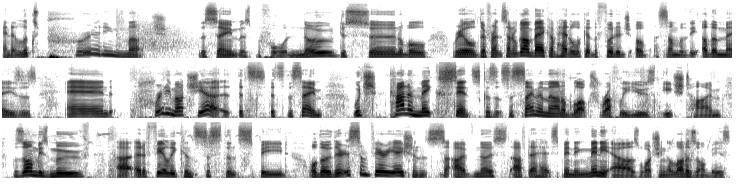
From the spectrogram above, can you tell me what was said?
and it looks pretty much the same as before. No discernible real difference. And I've gone back, I've had a look at the footage of some of the other mazes, and pretty much, yeah, it's it's the same. Which kind of makes sense, because it's the same amount of blocks roughly used each time. The zombies move uh, at a fairly consistent speed, although there is some variations. I've noticed after spending many hours watching a lot of zombies,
